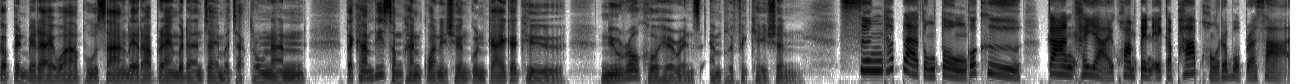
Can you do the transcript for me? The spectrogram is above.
ก็เป็นไปได้ว่าผู้สร้างได้รับแรงบันดาลใจมาจากตรงนั้น แต่คำที่สำคัญกว่าในเชิงกลไกก็คือ neural coherence amplification ซึ่งถ้าแปลตรงๆก็คือ การขยายความเป็นเอกภาพของระบบประสาท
